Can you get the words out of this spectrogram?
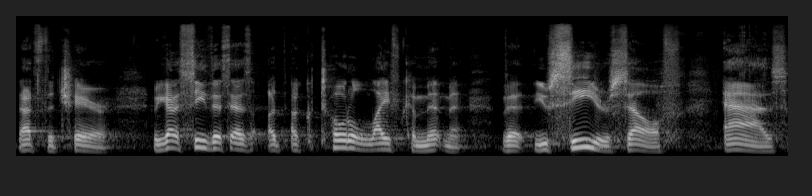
That's the chair. We got to see this as a, a, total life commitment that you see yourself as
